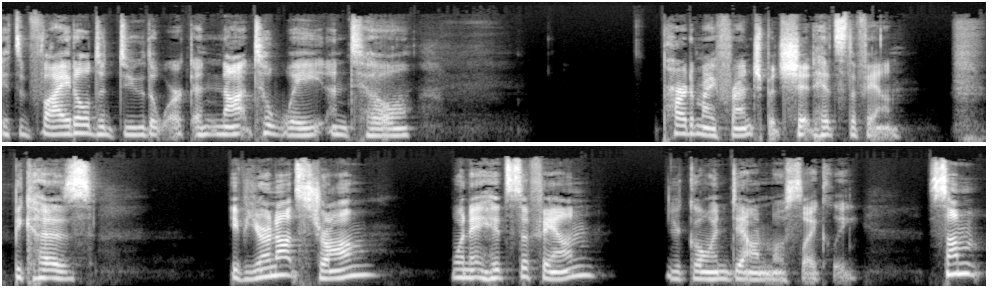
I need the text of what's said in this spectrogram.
it's vital to do the work and not to wait until part of my French, but shit hits the fan. Because if you're not strong when it hits the fan, you're going down most likely. Some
